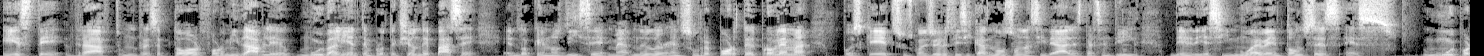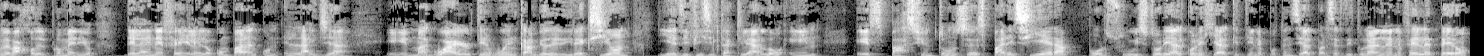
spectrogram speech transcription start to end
este draft. Un receptor formidable, muy valiente en protección de pase, es lo que nos dice Matt Miller en su reporte. El problema, pues que sus condiciones físicas no son las ideales, percentil de 19, entonces es muy por debajo del promedio de la NFL. Lo comparan con Elijah eh, Maguire, tiene buen cambio de dirección y es difícil taclearlo en espacio. Entonces, pareciera por su historial colegial que tiene potencial para ser titular en la NFL, pero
